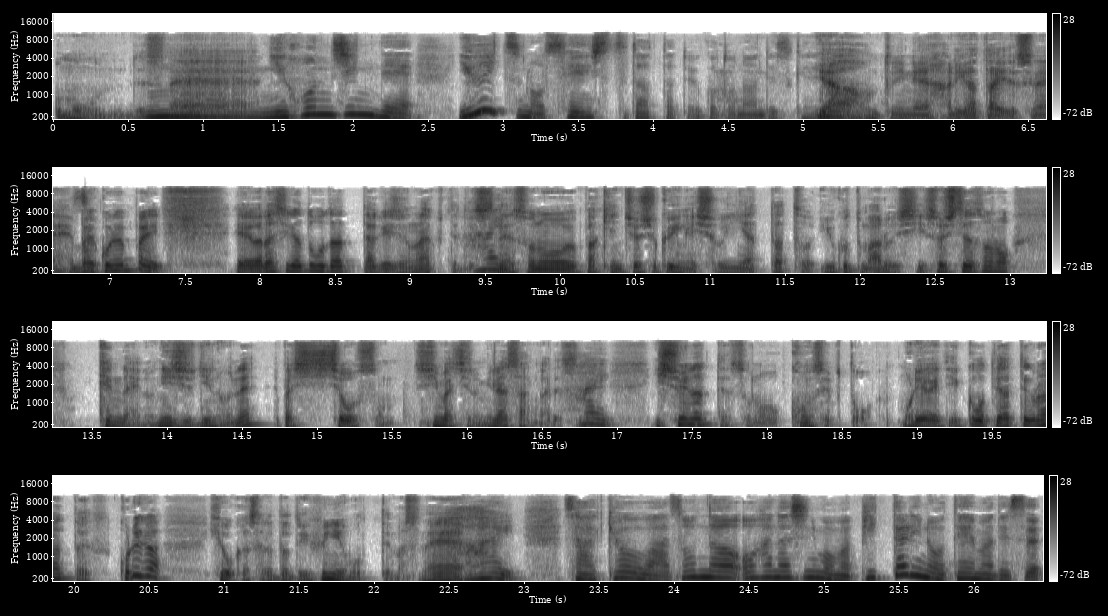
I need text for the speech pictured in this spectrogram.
思うんですね。うん日本人で唯一の選出だったということなんですけれどいや、本当にね、ありがたいですね。やっぱりこれやっぱり、えー私がどうだってだけじゃなくてですね、はいその、やっぱ県庁職員が一緒にやったということもあるし、そしてその、県内の22のね、やっぱり市町村、市町の皆さんがですね、はい一緒になってそのコンセプトを盛り上げていこうとやってくださった。これが評価されたというふうに思ってますね。はい。さあ今日はそんなお話にもまあぴったりのテーマです。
